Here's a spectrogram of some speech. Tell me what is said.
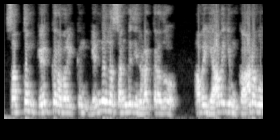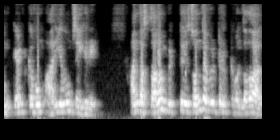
சப்தம் கேட்கிற வரைக்கும் என்னென்ன சங்கதி நடக்கிறதோ அவை யாவையும் காணவும் கேட்கவும் அறியவும் செய்கிறீர் அந்த ஸ்தலம் விட்டு சொந்த வீட்டிற்கு வந்ததால்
